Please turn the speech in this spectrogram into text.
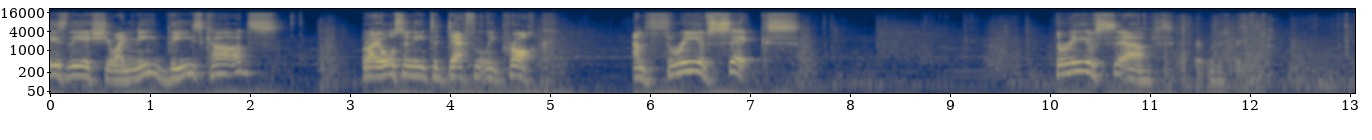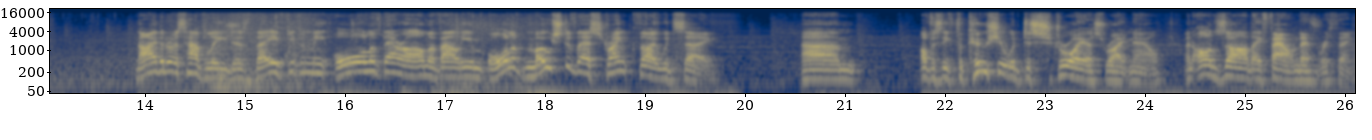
is the issue. I need these cards, but I also need to definitely proc. And three of six. Three of six. Uh, Neither of us have leaders. They've given me all of their armor value, all of most of their strength, I would say. Um, obviously, Fucusya would destroy us right now, and odds are they found everything.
